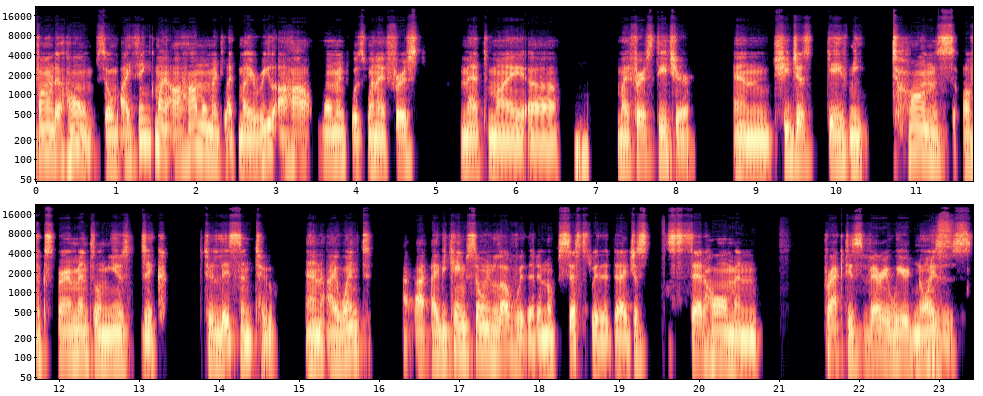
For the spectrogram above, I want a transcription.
found a home. So I think my aha moment, like my real aha moment, was when I first met my uh, my first teacher, and she just gave me tons of experimental music to listen to, and I went. I, I became so in love with it and obsessed with it that I just sat home and practiced very weird noises.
